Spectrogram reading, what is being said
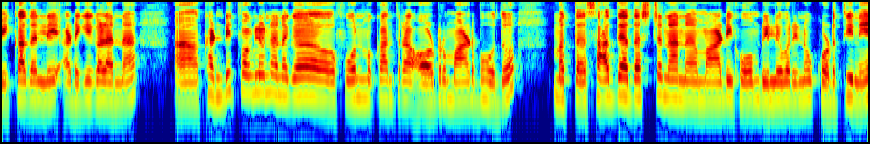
ಬೇಕಾದಲ್ಲಿ ಅಡುಗೆಗಳನ್ನು ಖಂಡಿತವಾಗ್ಲೂ ನನಗೆ ಫೋನ್ ಮುಖಾಂತರ ಆರ್ಡ್ರ್ ಮಾಡಬಹುದು ಮತ್ತು ಸಾಧ್ಯ ಆದಷ್ಟು ನಾನು ಮಾಡಿ ಹೋಮ್ ಡೆಲಿವರಿನೂ ಕೊಡ್ತೀನಿ.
